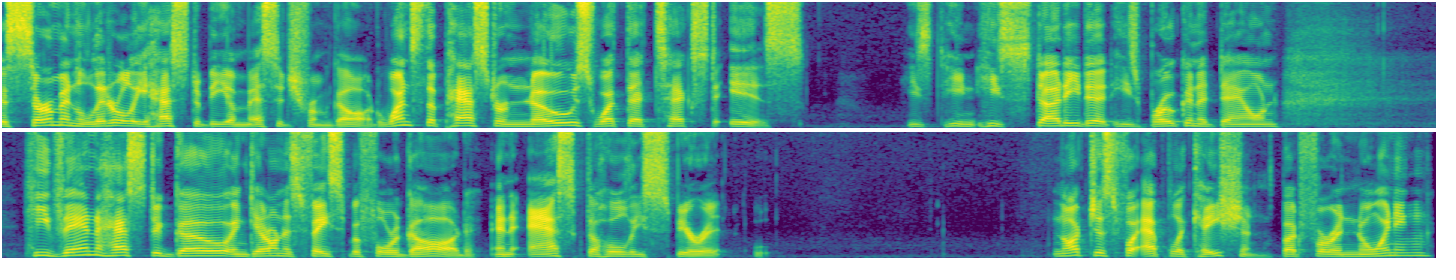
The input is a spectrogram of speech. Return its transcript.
a sermon literally has to be a message from God. Once the pastor knows what that text is, he's, he, he's studied it, he's broken it down, he then has to go and get on his face before God and ask the Holy Spirit, not just for application, but for anointing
